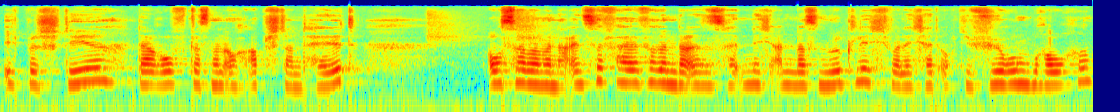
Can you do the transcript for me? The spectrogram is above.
ich bestehe darauf, dass man auch Abstand hält. Außer bei meiner Einzelverhelferin, da ist es halt nicht anders möglich, weil ich halt auch die Führung brauche.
